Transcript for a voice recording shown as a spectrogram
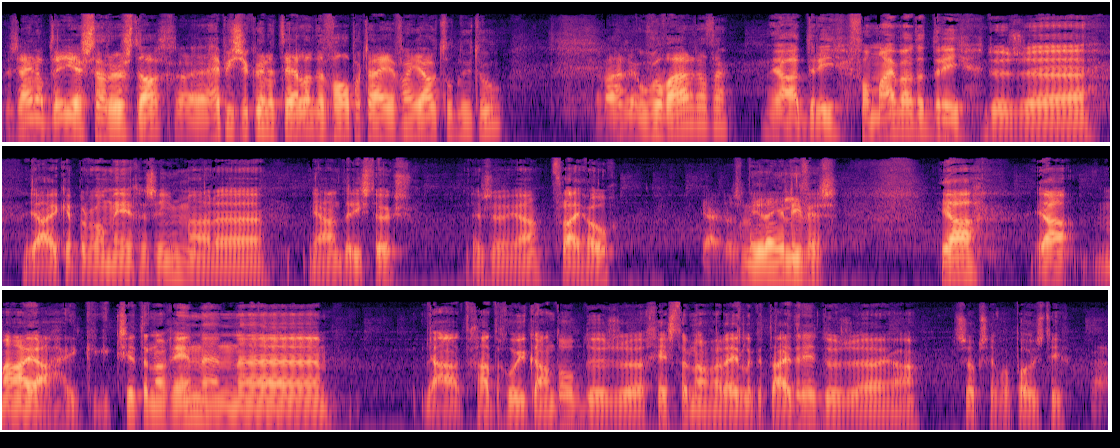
We zijn op de eerste rustdag. Uh, heb je ze kunnen tellen, de valpartijen van jou tot nu toe? Waar, hoeveel waren dat er? Ja, drie. Van mij waren het drie. Dus uh, ja, ik heb er wel meer gezien, maar uh, ja, drie stuks. Dus ja, vrij hoog. Ja, dat is meer dan je lief is. Ja, ja maar ja, ik, ik zit er nog in en ja, het gaat de goede kant op. Dus gisteren nog een redelijke tijdrit, dus ja, het is op zich wel positief. Ja.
